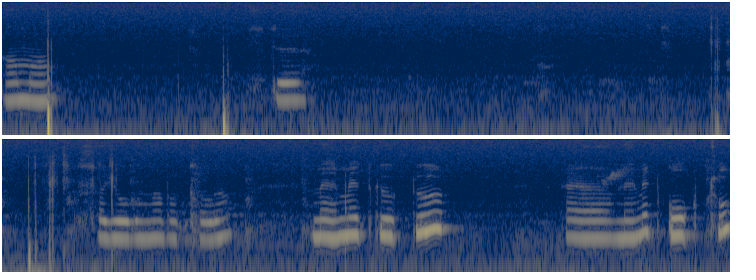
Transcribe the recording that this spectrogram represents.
Tamam. İşte kısa yoluna bakalım. Mehmet Göktuğ ee, Mehmet Göktuğ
